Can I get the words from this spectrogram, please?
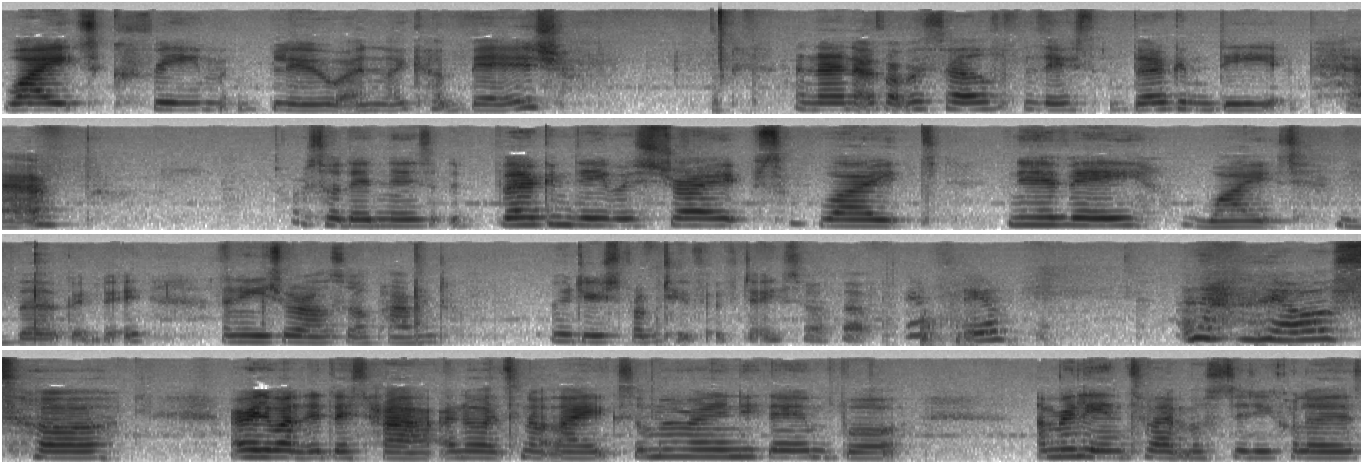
white, cream, blue, and like a beige. And then I got myself this burgundy pair. So then there's burgundy with stripes, white, navy, white, burgundy. And these were also a pound, reduced from 250 So I thought, yeah, deal. And then I also, I really wanted this hat. I know it's not like summer or anything, but I'm really into like mustardy colours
